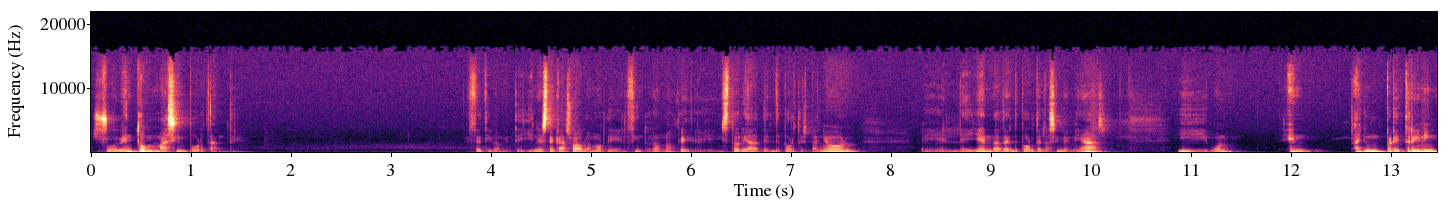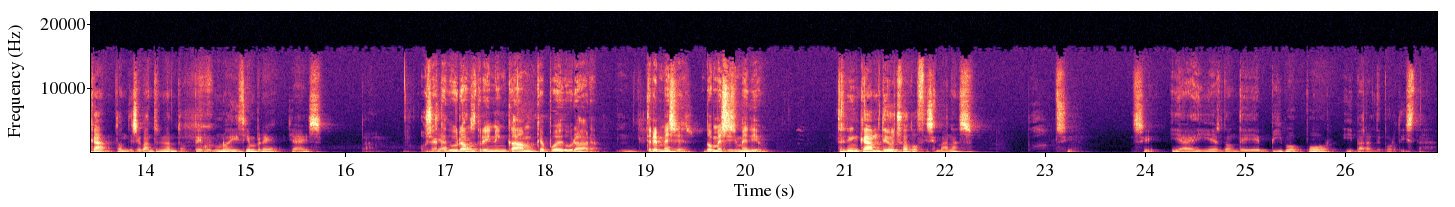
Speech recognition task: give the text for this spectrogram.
su evento más importante. Efectivamente. Y en este caso hablamos del cinturón, ¿no? De historia del deporte español, eh, leyenda del deporte de las MMAs. Y bueno, en, hay un pre-training camp donde se va entrenando, pero el 1 de diciembre ya es... O sea, que dura un training camp que puede durar tres meses, dos meses y medio. Training camp de 8 a 12 semanas. Sí, sí. Y ahí es donde vivo por y para el deportista.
